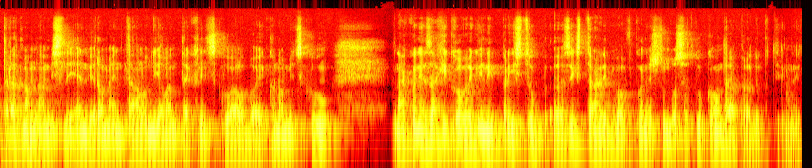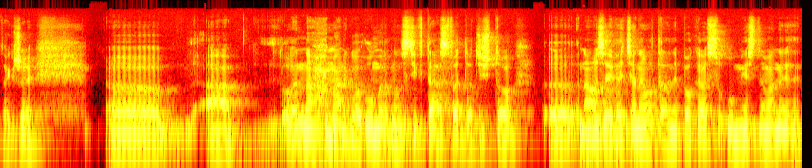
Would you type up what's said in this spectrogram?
Teraz mám na mysli environmentálnu, nielen technickú alebo ekonomickú nakoniec akýkoľvek iný prístup z ich strany bol v konečnom dôsledku kontraproduktívny. Takže eh, a len na margo úmrtnosti vtáctva totiž to naozaj veterné elektrárne, pokiaľ sú umiestňované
